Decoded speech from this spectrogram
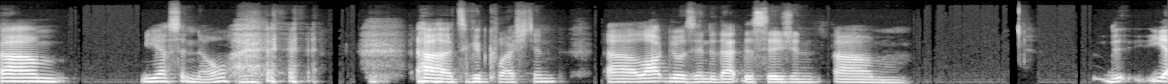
Um, yes and no. uh, it's a good question. Uh, a lot goes into that decision. Um, th- yeah,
